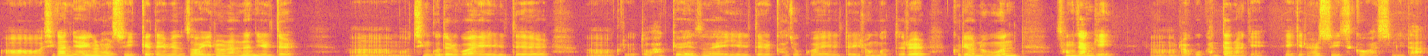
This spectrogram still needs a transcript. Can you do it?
어, 시간 여행을 할 수 있게 되면서 일어나는 일들, 아, 뭐 친구들과의 일들, 어, 그리고 또 학교에서의 일들, 가족과의 일들 이런 것들을 그려놓은 성장기라고 간단하게 얘기를 할 수 있을 것 같습니다.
